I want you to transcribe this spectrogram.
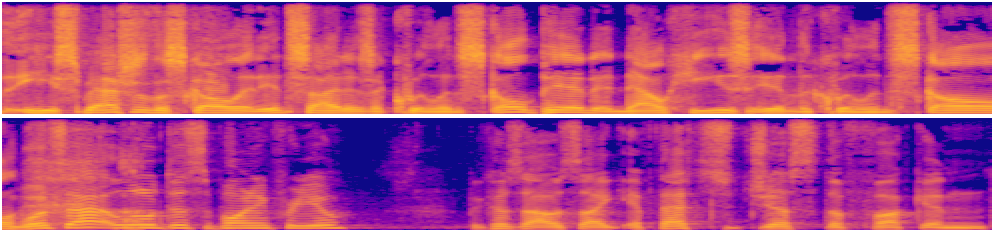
he smashes the skull, and inside is a Quill and Skull pin, and now he's in the Quill and Skull. Was that a little disappointing for you? Because I was like, if that's just the fucking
